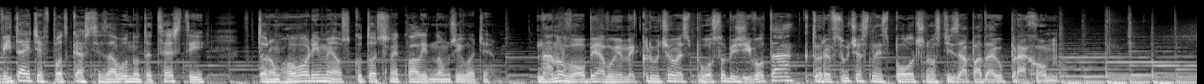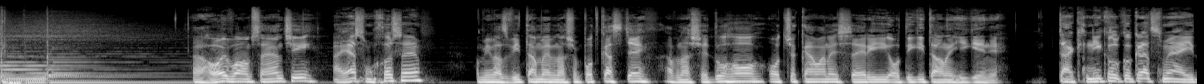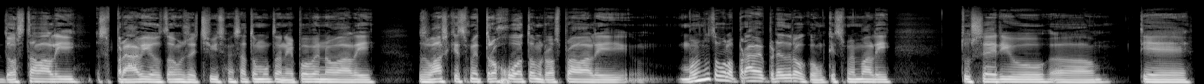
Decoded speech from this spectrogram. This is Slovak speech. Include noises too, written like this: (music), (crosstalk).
Vítajte v podcaste Zabudnuté cesty, v ktorom hovoríme o skutočne kvalitnom živote. Na novo objavujeme kľúčové spôsoby života, ktoré v súčasnej spoločnosti zapadajú prachom. Ahoj, volám sa Janči A ja som Jose. a my vás vítame v našom podcaste a v našej dlho očakávanej sérii o digitálnej hygiene. Tak niekoľkokrát sme aj dostávali správy o tom, že či by sme sa tomuto nepovenovali, zvlášť keď sme trochu o tom rozprávali, možno to bolo práve pred rokom, keď sme mali tú sériu uh, tie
